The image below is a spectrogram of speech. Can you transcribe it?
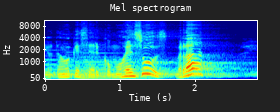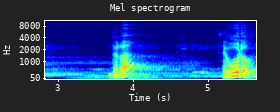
yo tengo que ser como Jesús, ¿verdad? ¿Verdad? Seguro.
